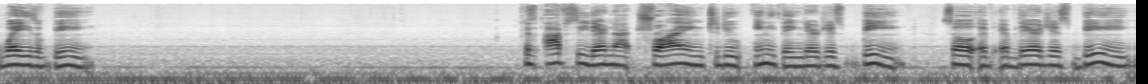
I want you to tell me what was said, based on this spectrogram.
ways of being because obviously they're not trying to do anything they're just being so if, if they're just being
